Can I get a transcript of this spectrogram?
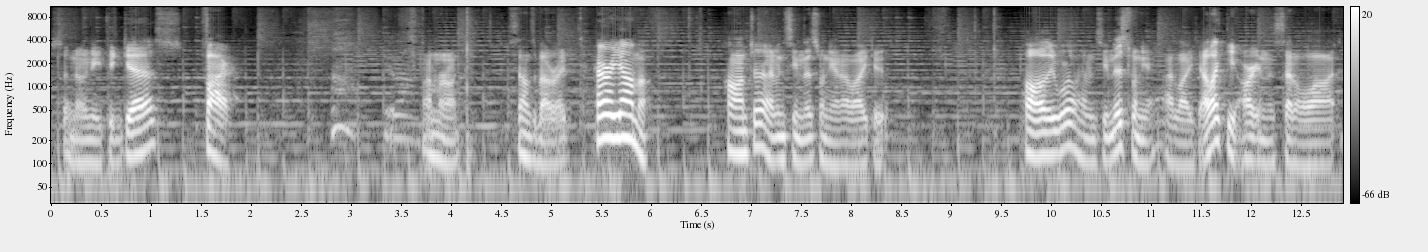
so no need to guess. Fire. You're wrong. I'm wrong. Sounds about right. Hariyama. Haunter, I haven't seen this one yet. I like it. Poliwhirl, I haven't seen this one yet. I like it. I like the art in this set a lot.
